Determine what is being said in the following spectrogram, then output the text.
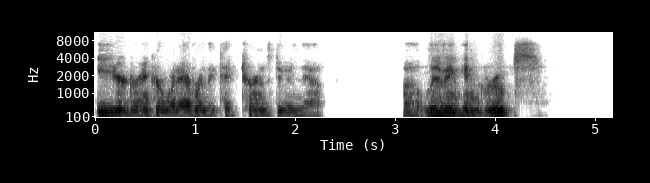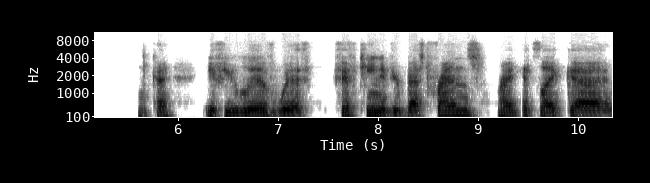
eat or drink or whatever, and they take turns doing that. Uh, living in groups, okay? If you live with 15 of your best friends, right? It's like uh,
